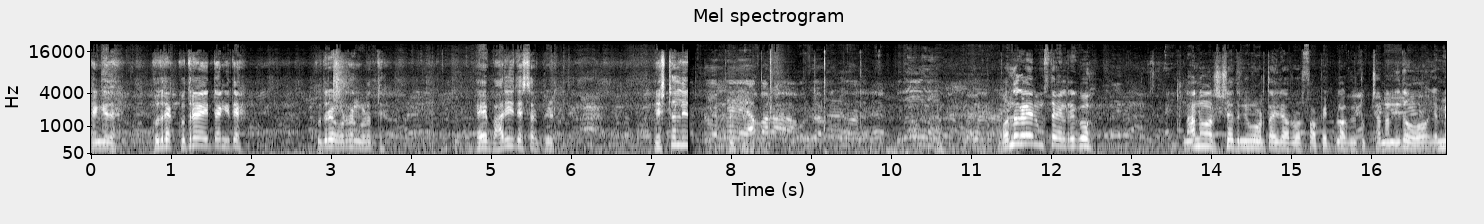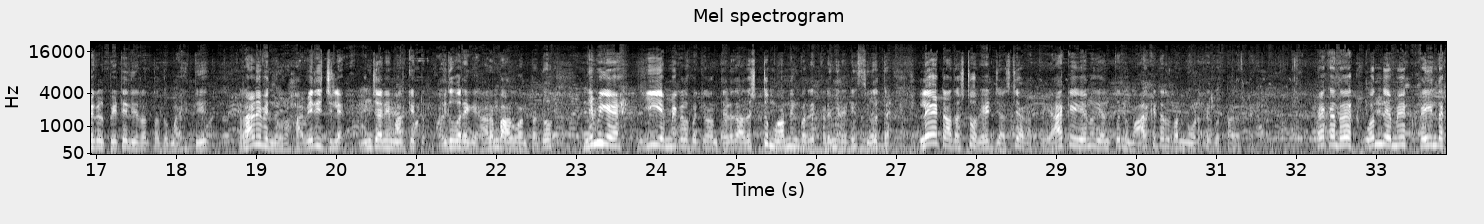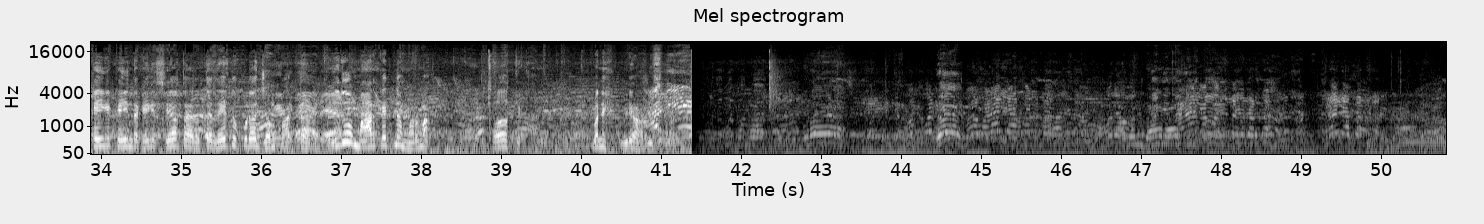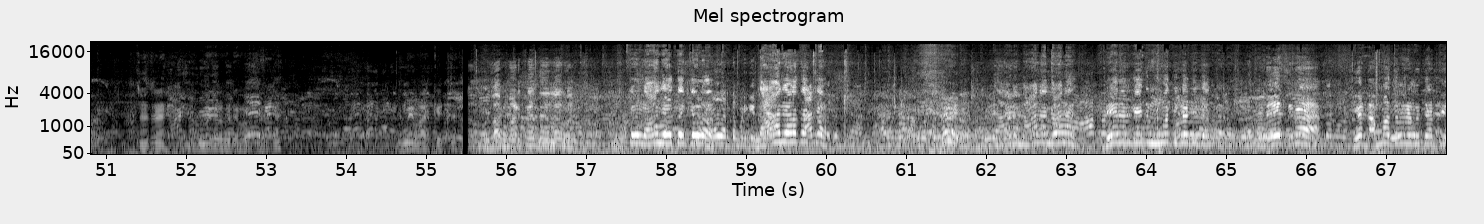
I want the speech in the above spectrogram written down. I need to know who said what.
Speaker 1: ಹೆಂಗಿದೆ? ಕುದುರೆ ಕುದುರೆ ಇದ್ದಂಗೆ ಇದೆ. ಕುದುರೆ ಹೊಡ್ದಂಗೆ ಓಡುತ್ತೆ. ಏ, ಭಾರಿ ಇದೆ ಸರ್ ಬ್ರೀಡ್ ಎಷ್ಟಲ್ಲಿ? ಬಂಧುಗಳೇ, ನಮಸ್ತೆ ಎಲ್ರಿಗೂ. ನಾನು ಹರ್ಷದ್. ನೀವು ನೋಡ್ತಾ ಇದ್ದೀರಿ ಅವ್ರ ಪೆಟ್ ಬ್ಲಾಗ್ ಯೂಟ್ಯೂಬ್ ಚಾನಲ್. ಇದು ಎಮ್ಮೆಗಳ ಪೇಟೆಯಲ್ಲಿ ಇರೋಂಥದ್ದು ಮಾಹಿತಿ. ರಾಣೆಬೆನ್ನೂರು ಹಾವೇರಿ ಜಿಲ್ಲೆ ಮುಂಜಾನೆ ಮಾರ್ಕೆಟ್ ಐದುವರೆಗೆ ಆರಂಭ ಆಗುವಂಥದ್ದು. ನಿಮಗೆ ಈ ಎಮ್ಮೆಗಳ ಬಗ್ಗೆ ಅಂತ ಹೇಳಿದ್ರೆ ಆದಷ್ಟು ಮಾರ್ನಿಂಗ್ ಬರೀ ಕಡಿಮೆ ರೇಟಿಗೆ ಸಿಗುತ್ತೆ. ಲೇಟ್ ಆದಷ್ಟು ರೇಟ್ ಜಾಸ್ತಿ ಆಗುತ್ತೆ. ಯಾಕೆ, ಏನು, ಎಂತೂ ನೀವು ಮಾರ್ಕೆಟಲ್ಲಿ ಬಂದು ನೋಡಿದ್ರೆ ಗೊತ್ತಾಗುತ್ತೆ. ಯಾಕಂದರೆ ಒಂದು ಎಮ್ಮೆ ಕೈಯಿಂದ ಕೈಗೆ ಕೈಯಿಂದ ಕೈಗೆ ಸೇರ್ತಾ ಇರುತ್ತೆ. ರೇಟು ಕೂಡ ಜಂಪ್ ಆಗ್ತಾ ಇರುತ್ತೆ. ಇದು ಮಾರ್ಕೆಟ್ನ ಮರ್ಮ. ಓಕೆ ಬನ್ನಿ ವಿಡಿಯೋ ಆರಂಭಿಸ್ತೀವಿ ಸ್ನೇಹಿತರೆ ಎಮ್ಮೆಗಳು ವಿಡಿಯೋ ಮಾಡ್ತಾ ಇದ್ದೆ ಎಮ್ಮೆ ಮಾರ್ಕೆಟ್
Speaker 2: ನಾನು ಹೇಳ್ತಾ ಕೇಳು. ನಾನು ಹೇಳ್ತಾ ಕೇಳು. ನಾನು ನಾನು. ಬೇರೆಯವ್ರಿಗೆ ಐದು ಮೂವತ್ತು ಕೇಳ್ತಿದ್ದೆ
Speaker 3: ನಮ್ಮ ಹತ್ರ ವಿದ್ಯಾರ್ಥಿ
